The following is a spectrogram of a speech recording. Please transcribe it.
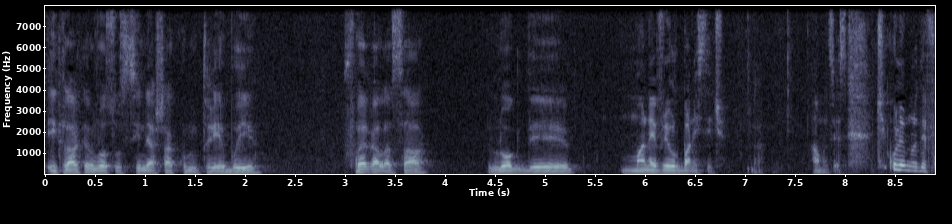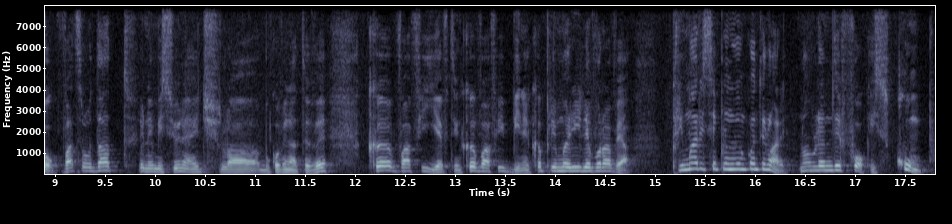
e clar că îl vor susține așa cum trebuie, fără a lăsa loc de... manevre urbanistice. Da. Am înțeles. Ce cu lemnul de foc? V-ați lăudat în emisiune aici la Bucovina TV că va fi ieftin, că va fi bine, că primăriile vor avea. Primarii se plâng în continuare. Nu au lemn de foc, e scump.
